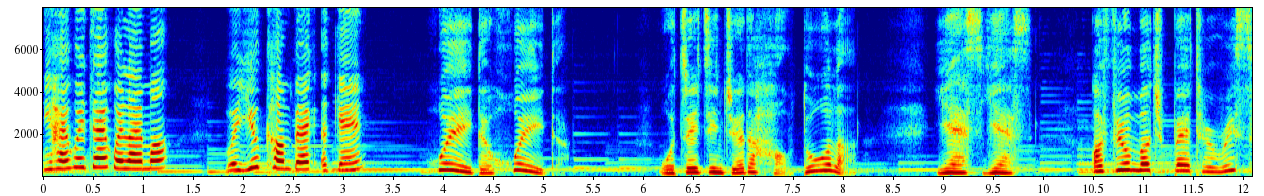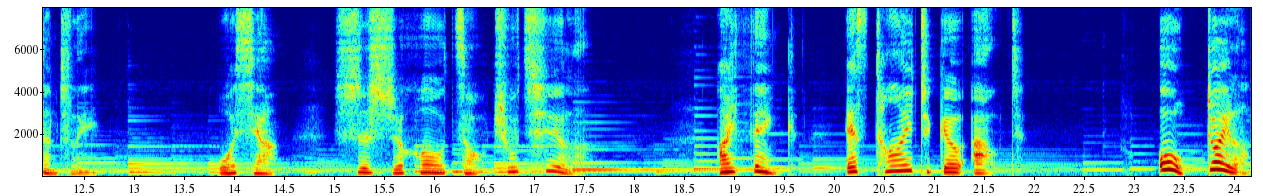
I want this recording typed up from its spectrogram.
你还会再回来吗？Will you come back again? 会的，会的。我最近觉得好多了。Yes, yes. I feel much better recently. 我想是时候走出去了。I think it's time to go out. 哦，对了。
